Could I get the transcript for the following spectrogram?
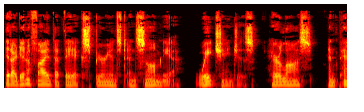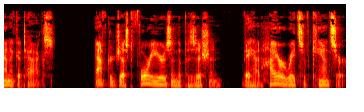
It identified that they experienced insomnia, weight changes, hair loss, and panic attacks. After just four years in the position, they had higher rates of cancer,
